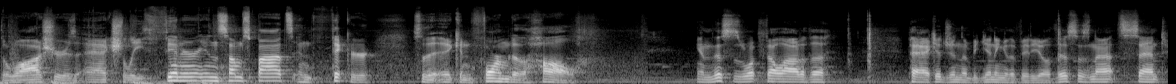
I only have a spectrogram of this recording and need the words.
The washer is actually thinner in some spots and thicker so that it can form to the hull. And this is what fell out of the package in the beginning of the video. This is not sent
